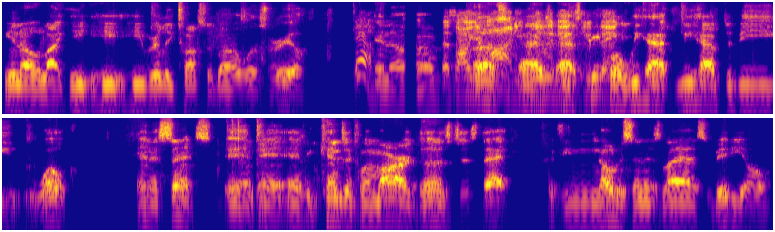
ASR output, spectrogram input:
you know like he he he really talks about what's real yeah, and um, that's all your us, mind. As, really as people, think. we have we have to be woke in a sense, and, and and Kendrick Lamar does just that. If you notice in his last video,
